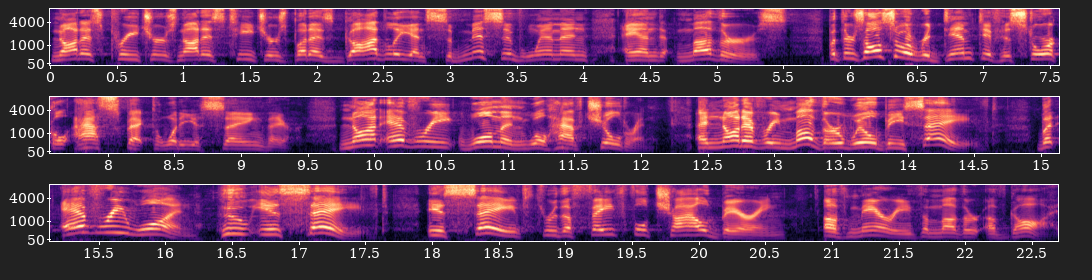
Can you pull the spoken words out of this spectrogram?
not as preachers, not as teachers, but as godly and submissive women and mothers. But there's also a redemptive historical aspect to what he is saying there. Not every woman will have children, and not every mother will be saved. But everyone who is saved is saved through the faithful childbearing of Mary, the mother of God,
